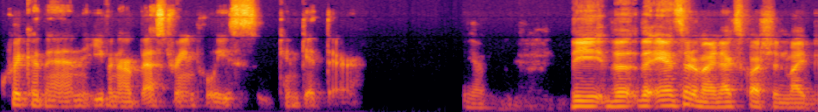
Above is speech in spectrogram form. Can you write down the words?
quicker than even our best trained police can get there. Yeah. The, the the answer to my next question might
